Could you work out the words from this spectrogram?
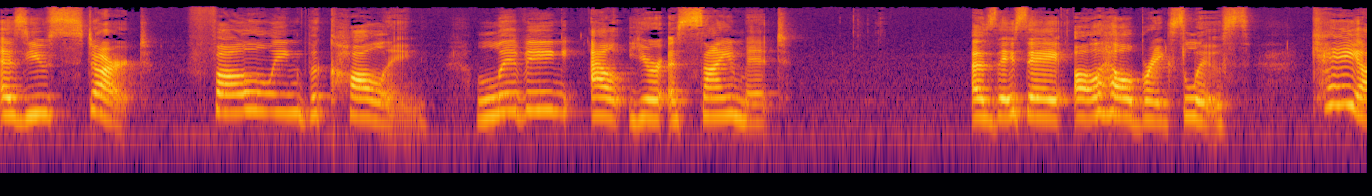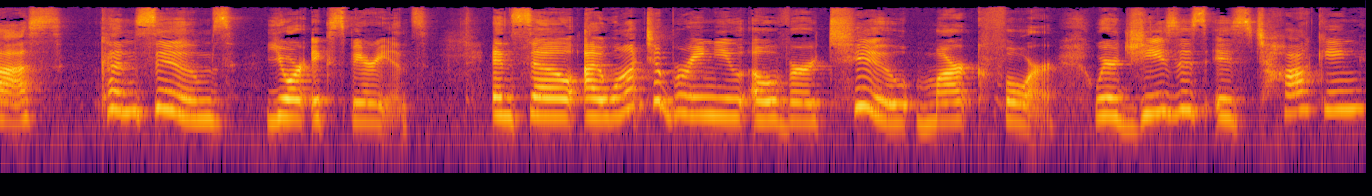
as you start following the calling, living out your assignment, as they say, all hell breaks loose. Chaos consumes your experience. And so I want to bring you over to Mark 4, where Jesus is talking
